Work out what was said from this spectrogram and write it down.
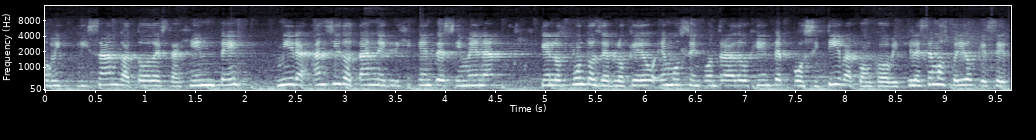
movilizando a toda esta gente. Mira, han sido tan negligentes, Jimena, que en los puntos de bloqueo hemos encontrado gente positiva con COVID y les hemos pedido que se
